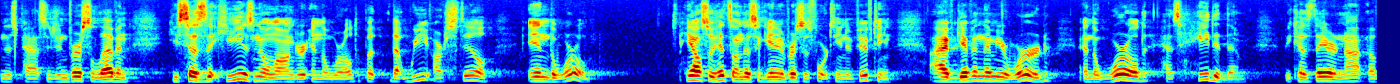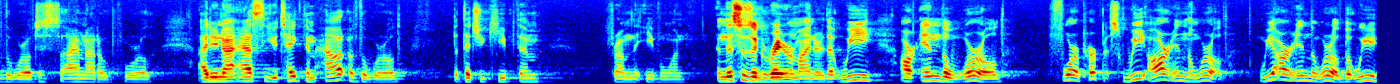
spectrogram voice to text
in this passage. In verse 11, he says that he is no longer in the world, but that we are still in the world. He also hits on this again in verses 14 and 15. I have given them your word, and the world has hated them because they are not of the world, just as I am not of the world. I do not ask that you take them out of the world, but that you keep them from the evil one. And this is a great reminder that we are in the world for a purpose. We are in the world. We are in the world, but we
